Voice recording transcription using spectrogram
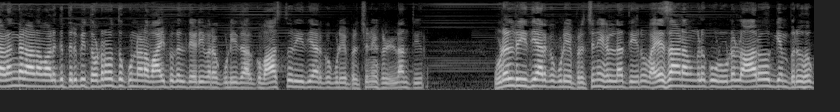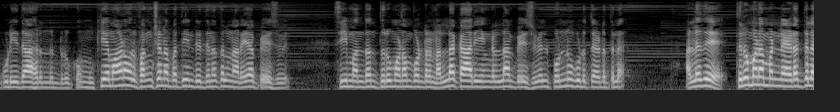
தடங்கலானவாளுக்கு திருப்பி தொடர்றதுக்குண்டான வாய்ப்புகள் தேடி வரக்கூடியதா இருக்கும். வாஸ்து ரீதியா இருக்கக்கூடிய பிரச்சனைகள் எல்லாம் தீரும். உடல் ரீதியா இருக்கக்கூடிய பிரச்சனைகள்லாம் தீரும். வயசானவங்களுக்கு ஒரு உடல் ஆரோக்கியம் பெருகக்கூடியதாக இருந்துட்டு இருக்கும் முக்கியமான ஒரு ஃபங்க்ஷனை பத்தி இன்றைய தினத்துல நிறைய பேசுவேன். சீமந்தம் திருமணம் போன்ற நல்ல காரியங்கள்லாம் பேசுவேன் பொண்ணு கொடுத்த இடத்துல. அல்லது திருமணம் பண்ண இடத்துல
